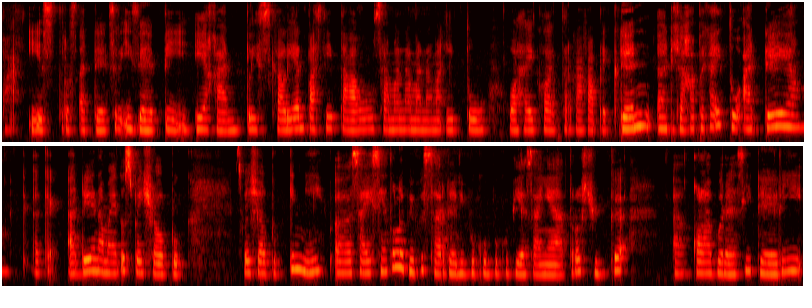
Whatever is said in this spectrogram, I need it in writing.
Faiz, terus ada Sri Izati, iya kan? Please kalian pasti tahu sama nama-nama itu, wahai kolektor KKPK. Dan uh, di KKPK itu ada yang uh, ada yang namanya itu special book. Special book ini uh, size-nya tuh lebih besar dari buku-buku biasanya. Terus juga uh, kolaborasi dari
